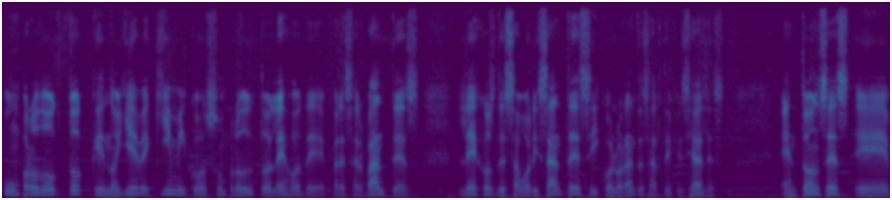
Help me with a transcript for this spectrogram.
un producto que no lleve químicos, un producto lejos de preservantes, lejos de saborizantes y colorantes artificiales. Entonces, eh,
